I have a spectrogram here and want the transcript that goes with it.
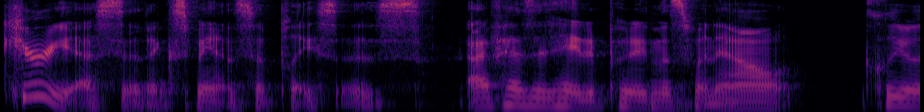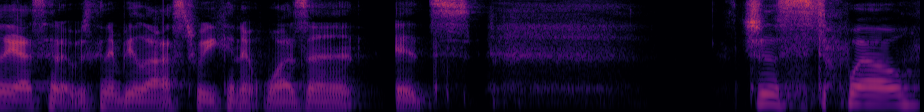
curious and expansive places. I've hesitated putting this one out. Clearly, I said it was going to be last week and it wasn't. It's just, well,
